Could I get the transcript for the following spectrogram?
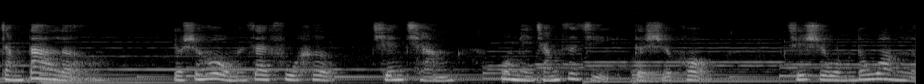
长大了，有时候我们在附和、牵强。或勉强自己的时候，其实我们都忘了，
